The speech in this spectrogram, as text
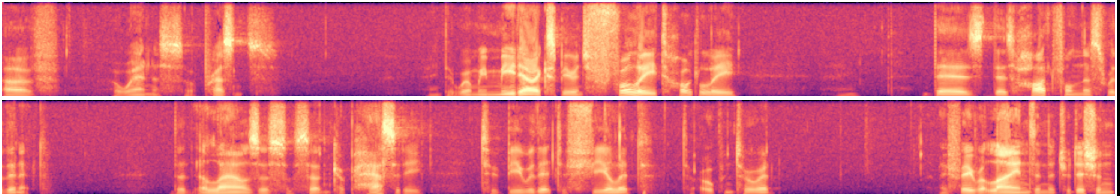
of awareness or presence. Right? That when we meet our experience fully, totally, right, there's, there's heartfulness within it that allows us a certain capacity to be with it, to feel it, to open to it. My favorite lines in the tradition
